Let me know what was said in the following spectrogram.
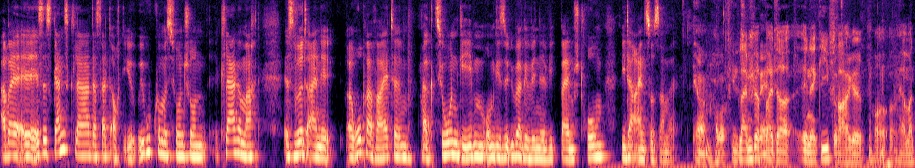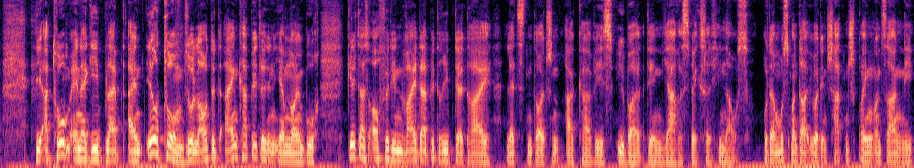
Aber es ist ganz klar, das hat auch die EU-Kommission schon klar gemacht, es wird eine europaweite Aktion geben, um diese Übergewinne beim Strom wieder einzusammeln. Ja, aber viel Bleiben wir bei der Energiefrage, Frau Herrmann. Die Atomenergie bleibt ein Irrtum, so lautet ein Kapitel in Ihrem neuen Buch. Gilt das auch für den Weiterbetrieb der drei letzten deutschen AKWs über den Jahreswechsel hinaus? Oder muss man da über den Schatten springen und sagen, nee,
